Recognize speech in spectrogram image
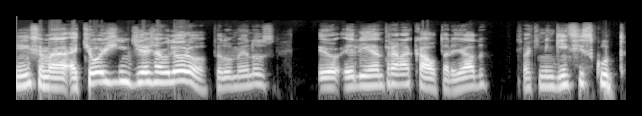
Sim, sim, mas é que hoje em dia já melhorou. Pelo menos eu, ele entra na cal, tá ligado? Só que ninguém se escuta.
